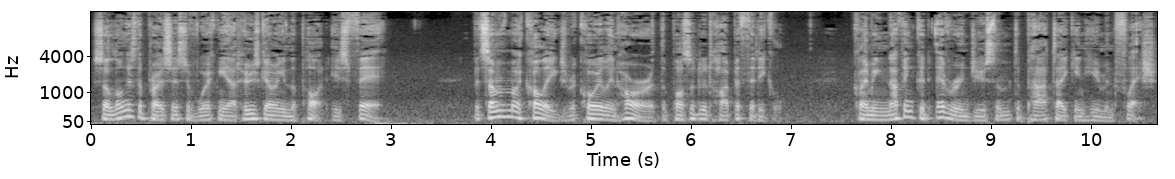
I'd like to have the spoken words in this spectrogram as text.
so long as the process of working out who's going in the pot is fair but some of my colleagues recoil in horror at the posited hypothetical, claiming nothing could ever induce them to partake in human flesh.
